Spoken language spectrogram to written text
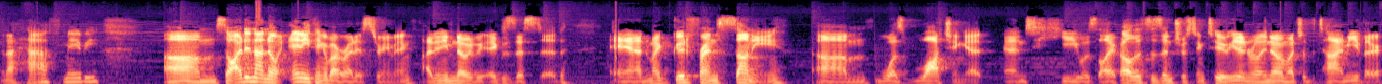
and a half, maybe. Um, so, I did not know anything about Reddit streaming, I didn't even know it existed. And my good friend Sunny um, was watching it, and he was like, "Oh, this is interesting too." He didn't really know much at the time either.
